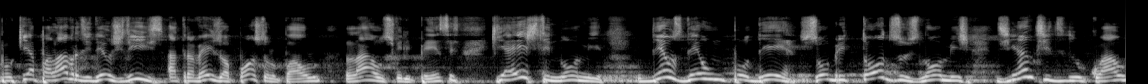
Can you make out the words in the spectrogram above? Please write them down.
porque a palavra de Deus diz, através do apóstolo Paulo, lá aos Filipenses, que a este nome Deus deu um poder sobre todos os nomes, diante do qual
